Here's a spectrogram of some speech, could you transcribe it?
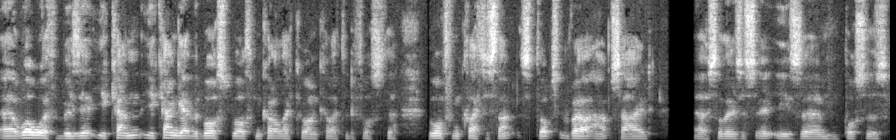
Uh, well worth a visit. You can you can get the bus both from Corralejo and Caleta de Fusta. The one from Caleta sta- stops right outside. Uh, so there's a, is um, buses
